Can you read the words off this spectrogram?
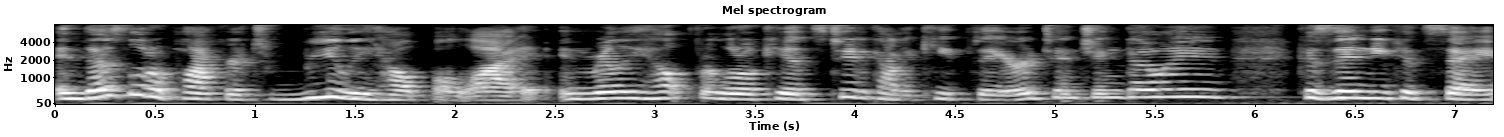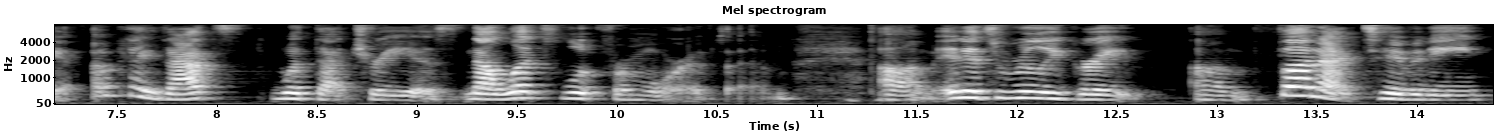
And those little placards really help a lot and really help for little kids too to kind of keep their attention going. Because then you could say, okay, that's what that tree is. Now let's look for more of them. Um, and it's a really great, um, fun activity.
